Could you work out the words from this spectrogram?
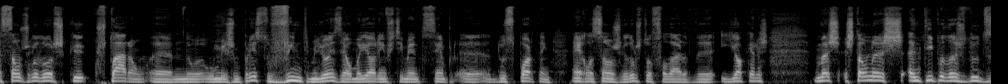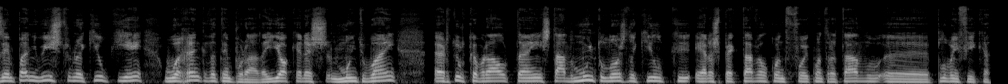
são jogadores que custaram no, o mesmo preço, 20 milhões, é o maior investimento sempre do Sporting em relação aos jogadores. Estou a falar de Guioqueres, mas estão nas antípodas do desempenho, isto naquilo que é o arranque da temporada. Muito bem. Artur Cabral tem estado muito longe daquilo que era expectável quando foi contratado uh, pelo Benfica.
